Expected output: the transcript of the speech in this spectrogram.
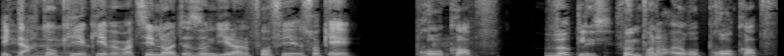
Ich dachte, okay, okay, wenn wir zehn Leute sind, jeder ein Fuffi, ist okay. Pro Kopf. Wirklich? 500 Euro pro Kopf.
